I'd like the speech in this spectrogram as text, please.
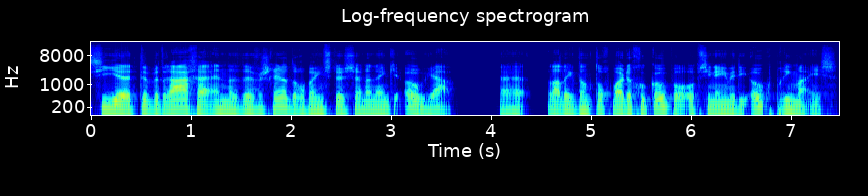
zie je de bedragen en de, de verschillen er opeens tussen. En dan denk je, oh ja, laat ik dan toch maar de goedkopere optie nemen, die ook prima is.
